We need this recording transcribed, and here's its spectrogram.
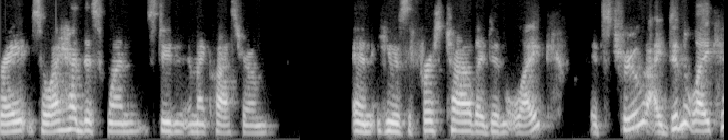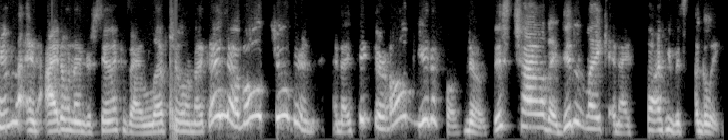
right? So I had this one student in my classroom, and he was the first child I didn't like. It's true. I didn't like him, and I don't understand that because I love children. I'm like, I love all children, and I think they're all beautiful. No, this child I didn't like, and I thought he was ugly.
